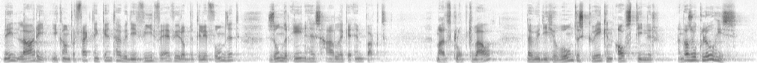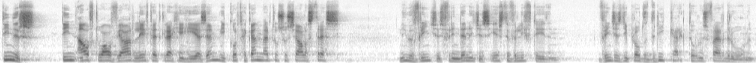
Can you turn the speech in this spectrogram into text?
Nee, Larry, je kan perfect een kind hebben die 4, 5 uur op de telefoon zit zonder enige schadelijke impact. Maar het klopt wel dat we die gewoontes kweken als tiener. En dat is ook logisch. Tieners, 10, 11, 12 jaar leeftijd krijg je een gsm. Je kort gekenmerkt door sociale stress. Nieuwe vriendjes, vriendinnetjes, eerste verliefdheden. Vriendjes die plots drie kerktorens verder wonen.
